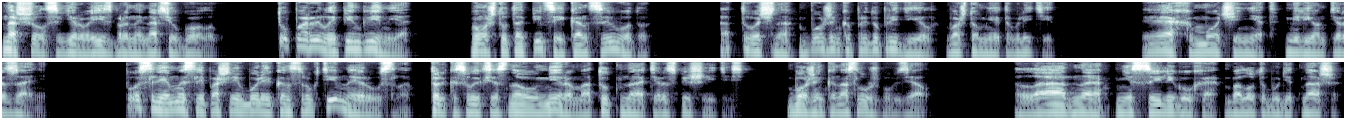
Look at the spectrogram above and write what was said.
Нашелся герой, избранный на всю голову. Тупорылый пингвин я. Может утопиться и концы в воду. А точно, боженька предупредил, во что мне это влетит. Эх, мочи нет, миллион терзаний. После мысли пошли в более конструктивное русло. Только свыкся с новым миром, а тут нате, распишитесь. Боженька на службу взял. «Ладно, не ссы, лягуха, болото будет наше.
